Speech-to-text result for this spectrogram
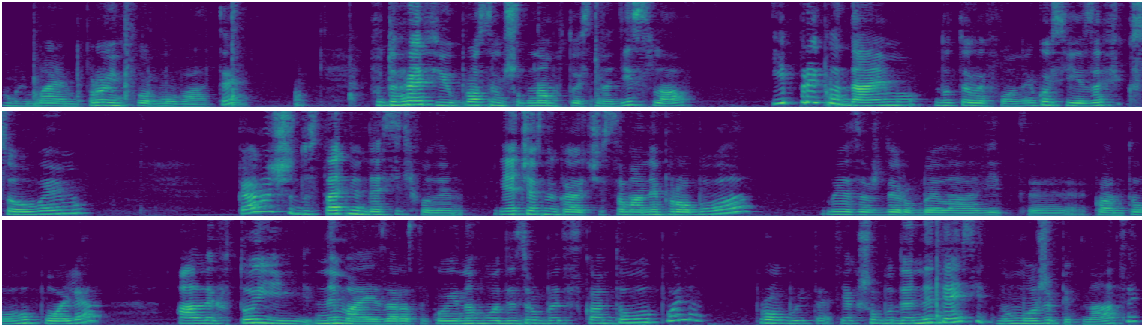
ми маємо проінформувати. Фотографію просимо, щоб нам хтось надіслав. І прикладаємо до телефону. Якось її зафіксовуємо. Кажуть, що достатньо 10 хвилин. Я, чесно кажучи, сама не пробувала, бо я завжди робила від е, квантового поля. Але хто її не має зараз такої нагоди зробити з квантового поля, пробуйте. Якщо буде не 10, ну може 15.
